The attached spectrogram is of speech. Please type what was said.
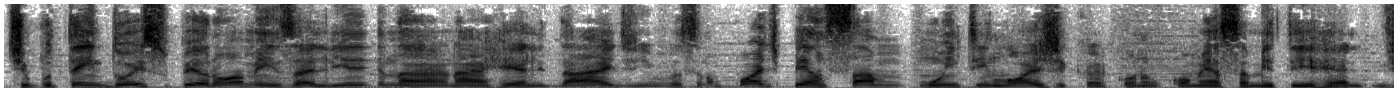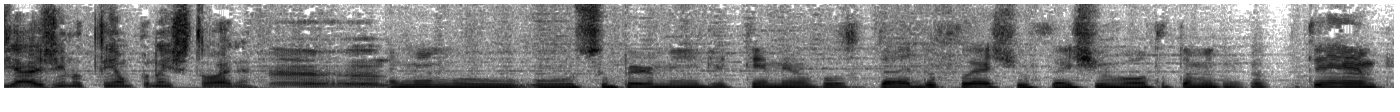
Tipo, tem dois super-homens ali na, na realidade. Você não pode pensar muito em lógica quando começa a meter viagem no tempo na história. Ah, É mesmo, o, o Superman ele tem a mesma velocidade do Flash. O Flash volta também no tempo.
